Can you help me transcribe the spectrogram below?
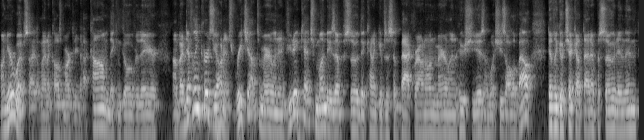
on your website, atlantacausemarketing.com. They can go over there. Um, but I definitely encourage the audience reach out to Marilyn. And if you didn't catch Monday's episode that kind of gives us a background on Marilyn, who she is, and what she's all about, definitely go check out that episode and then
